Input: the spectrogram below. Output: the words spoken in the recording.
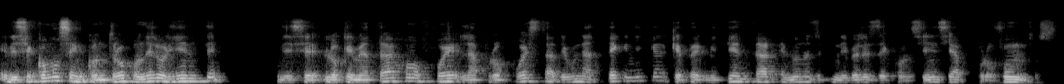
Dice, ¿cómo se encontró con el Oriente? Dice, lo que me atrajo fue la propuesta de una técnica que permitía entrar en unos niveles de conciencia profundos.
